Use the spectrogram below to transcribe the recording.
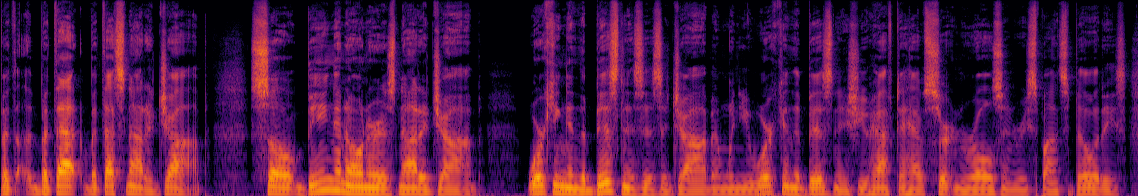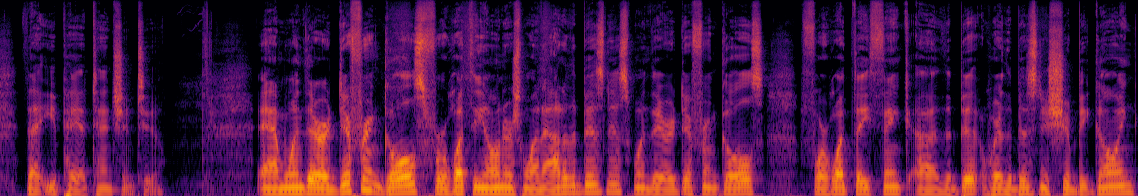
but but that but that's not a job. So being an owner is not a job working in the business is a job and when you work in the business you have to have certain roles and responsibilities that you pay attention to. And when there are different goals for what the owners want out of the business when there are different goals for what they think uh, the bit where the business should be going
